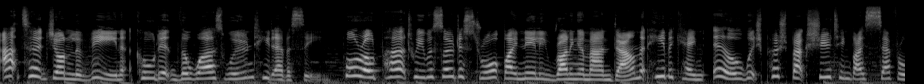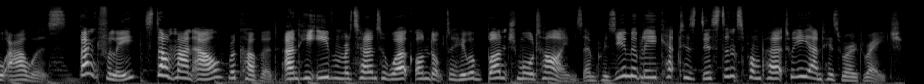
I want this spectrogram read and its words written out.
Actor John Levene called it the worst wound he'd ever seen. Poor old Pertwee was so distraught by nearly running a man down that he became ill which pushed back shooting by several hours. Thankfully, stuntman Al recovered and he even returned to work on Doctor Who a bunch more times and presumably kept his distance from Pertwee and his road rage.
